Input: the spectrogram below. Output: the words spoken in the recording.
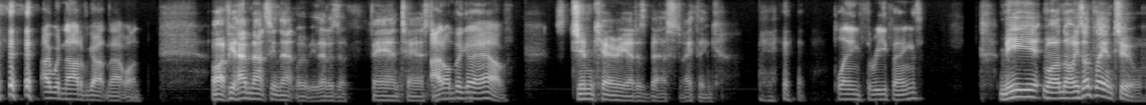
I would not have gotten that one. Oh, if you have not seen that movie, that is a fantastic. I don't think I have. It's Jim Carrey at his best, I think. playing three things. Me, well, no, he's only playing two.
